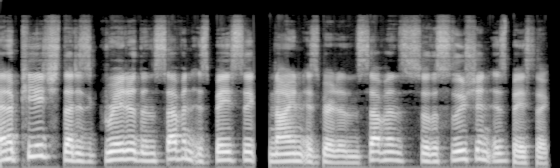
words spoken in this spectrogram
And a pH that is greater than 7 is basic, 9 is greater than 7, so the solution is basic.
